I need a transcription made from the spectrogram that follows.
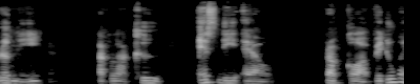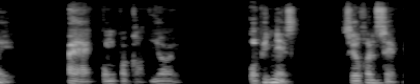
เรื่องนี้ หลักๆคือ SDL ประกอบไปด้วย 8 องค์ประกอบย่อย Openness Self Concept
